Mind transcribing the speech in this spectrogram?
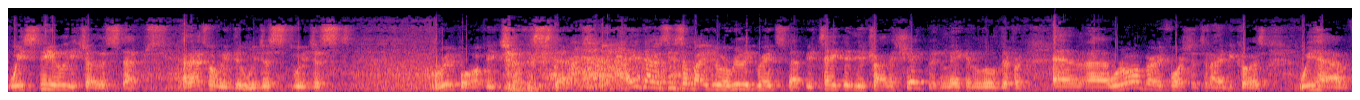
we steal each other's steps, and that's what we do. We just we just rip off each other's steps. Anytime I see somebody do a really great step, you take it, you try to shape it and make it a little different. And uh, we're all very fortunate tonight because we have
